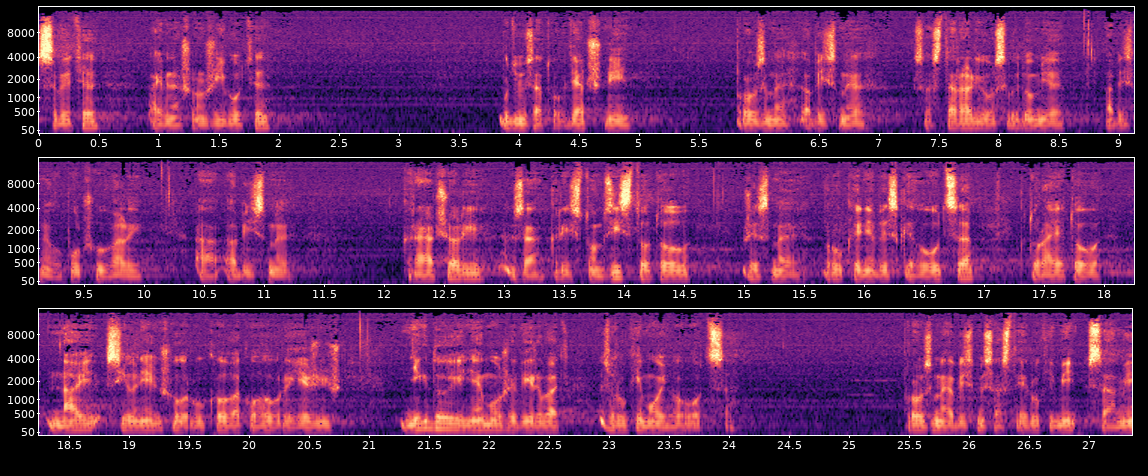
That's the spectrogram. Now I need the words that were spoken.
svete, aj v našom živote. Budeme za to vďační. Prosme, aby sme sa starali o svedomie, aby sme ho počúvali a aby sme kráčali za Kristom s istotou, že sme v ruke nebeského Otca, ktorá je tou najsilnejšou rukou, ako hovorí Ježiš. Nikto ich nemôže vyrvať z ruky môjho Otca. Prosme, aby sme sa z tej ruky my sami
